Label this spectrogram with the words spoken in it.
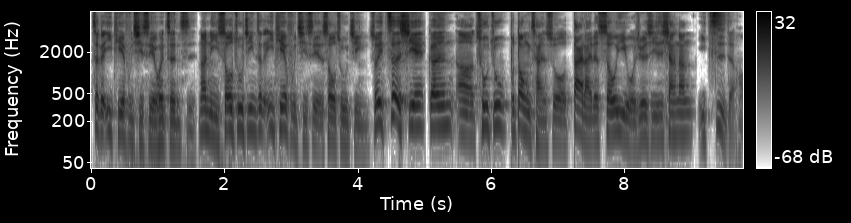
这个 ETF 其实也会增值。那你收租金，这个 ETF 其实也收租金。所以这些跟呃出租不动产所带来的收益，我觉得其实相当一致的哈。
